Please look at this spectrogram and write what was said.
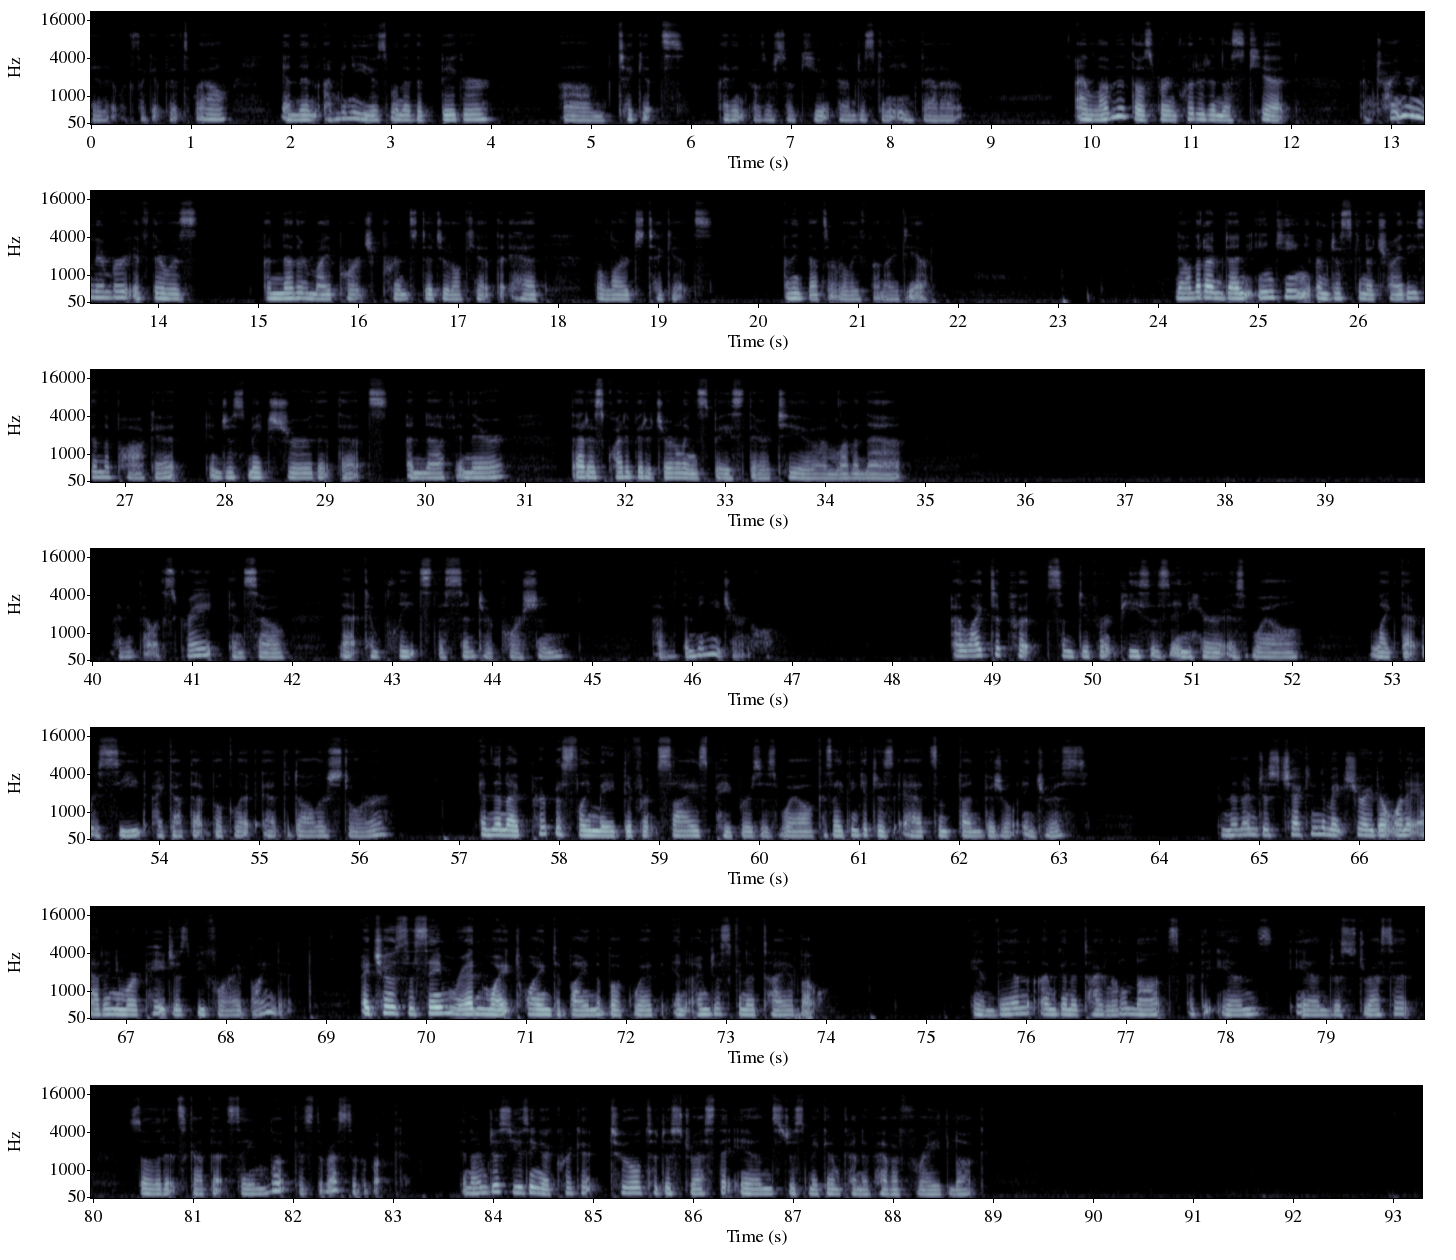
And it looks like it fits well. And then I'm going to use one of the bigger um, tickets. I think those are so cute. And I'm just going to ink that up. I love that those were included in this kit. I'm trying to remember if there was another My Porch Prints digital kit that had the large tickets. I think that's a really fun idea. Now that I'm done inking, I'm just going to try these in the pocket and just make sure that that's enough in there. That is quite a bit of journaling space there too. I'm loving that. I think that looks great. And so that completes the center portion of the mini journal. I like to put some different pieces in here as well, like that receipt. I got that booklet at the dollar store. And then I purposely made different size papers as well because I think it just adds some fun visual interest. And then I'm just checking to make sure I don't want to add any more pages before I bind it. I chose the same red and white twine to bind the book with, and I'm just going to tie a bow. And then I'm going to tie little knots at the ends and just dress it so that it's got that same look as the rest of the book. And I'm just using a Cricut tool to distress the ends, just making them kind of have a frayed look.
